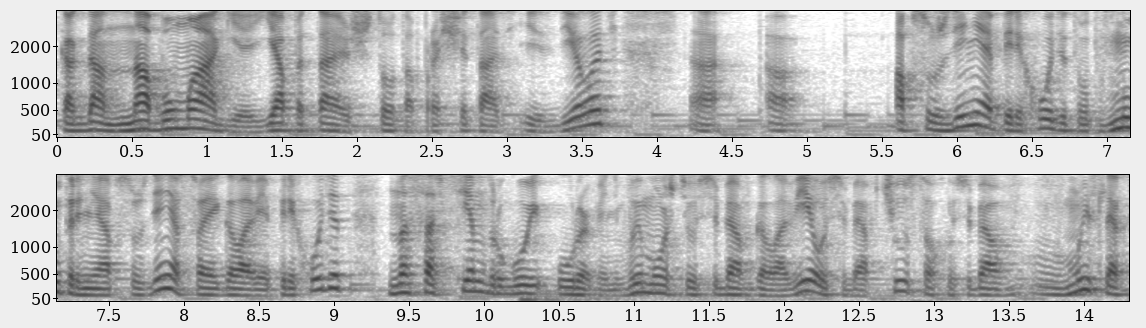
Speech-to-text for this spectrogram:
когда на бумаге я пытаюсь что-то просчитать и сделать, а, а, обсуждение переходит, вот внутреннее обсуждение в своей голове переходит на совсем другой уровень. Вы можете у себя в голове, у себя в чувствах, у себя в, в мыслях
